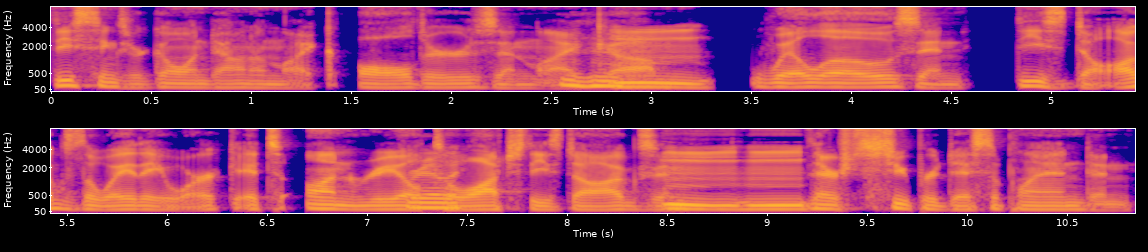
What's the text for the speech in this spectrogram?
these things are going down on like alders and like um Mm. willows and these dogs the way they work it's unreal to watch these dogs and Mhm. they're super disciplined and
